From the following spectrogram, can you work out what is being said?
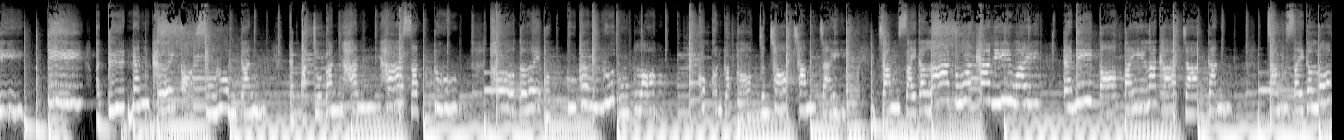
ดี ยต่อสู้ร่วมกัน แต่ปัจจุบันหันหาศัตรูโทษเอ่ยอดกูเพิ่งรู้ถูกหลอกคบคนกลับกลอกจนชอบช้ำใจจำใส่กะลาตัวข้านี้ไว้ แต่นี้ต่อไปละขาดจากกันจำใส่กะโลก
